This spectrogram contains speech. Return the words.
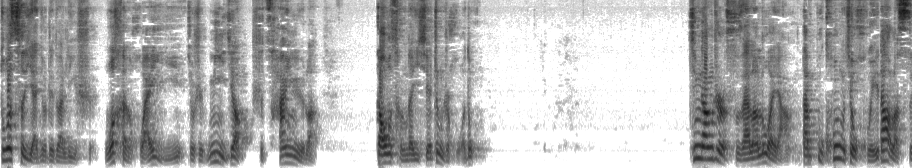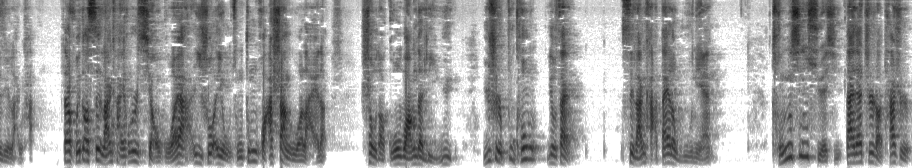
多次研究这段历史，我很怀疑，就是密教是参与了高层的一些政治活动。金刚智死在了洛阳，但不空就回到了斯里兰卡。但是回到斯里兰卡以后是小国呀，一说哎呦，从中华上国来的，受到国王的礼遇。于是不空又在斯里兰卡待了五年，重新学习。大家知道他是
